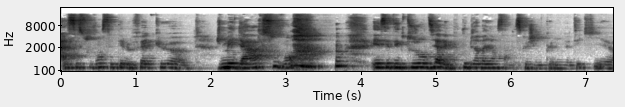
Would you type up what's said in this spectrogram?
assez souvent, c'était le fait que je m'égare souvent et c'était toujours dit avec beaucoup de bienveillance hein, parce que j'ai une communauté qui est...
